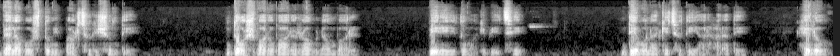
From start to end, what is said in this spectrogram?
Belabose তুমি পারছ কি শুনতে? দশ বারো বার রং নাম্বার পেরে তোমাকে পেয়েছি। দেব না কিছুতেই আর হারাতে। Hello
